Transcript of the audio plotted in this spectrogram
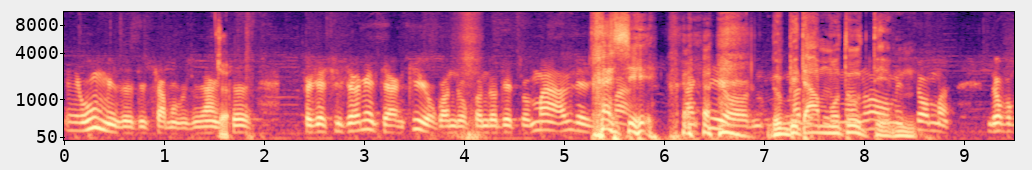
e umile, diciamo così, anche... Certo perché sinceramente anch'io quando, quando ho detto ma Allegri, eh, sì. Anch'io dubitammo tutti nome, insomma dopo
